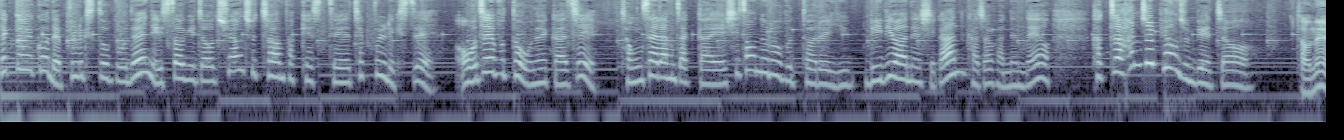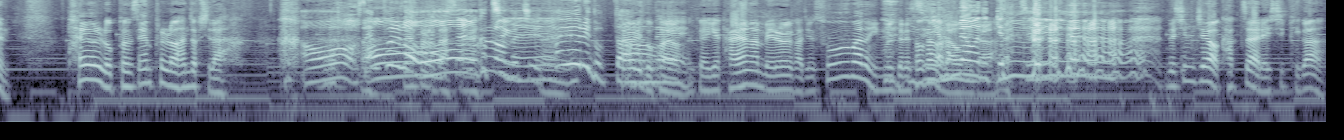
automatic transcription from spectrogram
책도 읽고 넷플릭스도 보는 일석이조 취향 추천 팟캐스트 책플릭스. 어제부터 오늘까지 정세랑 작가의 시선으로부터를 이- 리뷰하는 시간 가져봤는데요. 각자 한 줄 평 준비했죠. 저는 타율 높은 샘플러 한 접시다. 어, 샘플러. 네, 샘플러네. 그치, 그치. 타율이 높다. 타율이 네. 높아요. 그러니까 이게 다양한 매력을 가진 수많은 인물들의 서사가 한 나옵니다. 명은 있겠지. 근데 심지어 각자 레시피가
